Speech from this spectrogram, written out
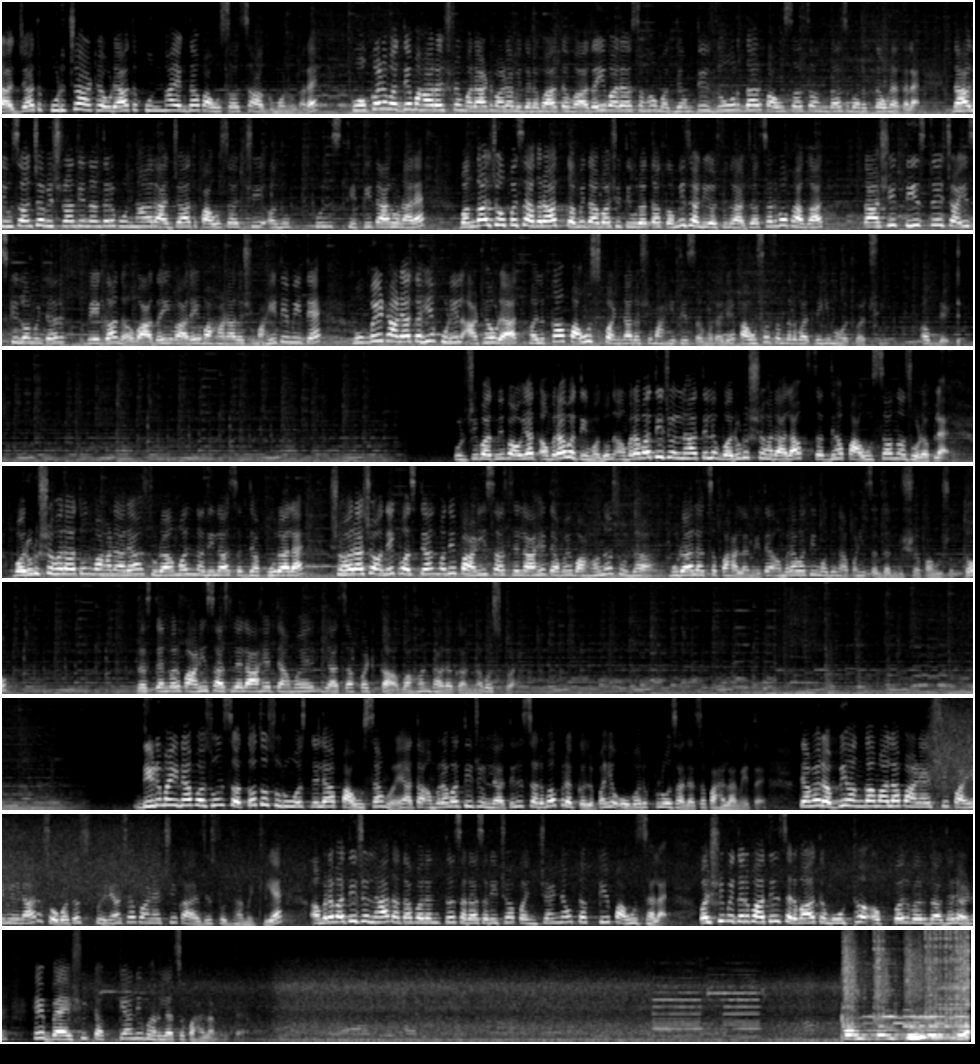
राज्यात पुढच्या आठवड्यात पुन्हा एकदा पावसाचं आगमन होणार आहे. कोकण मध्य महाराष्ट्र मराठवाडा विदर्भात वादळी वाऱ्यासह मध्यम ते जोरदार पावसाचा अंदाज वर्तवण्यात आलाय. दहा दिवसांच्या विश्रांतीनंतर पुन्हा राज्यात पावसाची अनुकूल स्थिती तयार होणार आहे. बंगालच्या उपसागरात कमी दाबाची तीव्रता कमी झाली असून राज्यात सर्व भागात ताशी तीस ते चाळीस किलोमीटर वेगानं वादळी वारे वाहणार अशी माहिती मिळते. मुंबई ठाण्यातही पुढील आठवड्यात हलका पाऊस पडणार अशी माहिती समोर आली आहे. पावसासंदर्भातली ही महत्वाची अपडेट. पुढची बातमी पाहूयात अमरावतीमधून. अमरावती जिल्ह्यातील वरुड शहराला सध्या पावसानं झोडपलाय. वरुड शहरातून वाहणाऱ्या सुडामल नदीला सध्या पूर आलाय. शहराच्या अनेक वस्त्यांमध्ये पाणी साचलेलं आहे त्यामुळे वाहनं सुद्धा बुडाल्याचं पाहायला मिळते अमरावतीमधून आपण हे सध्या दृश्य पाहू शकतो. रस्त्यांवर पाणी साचलेलं आहे त्यामुळे याचा फटका वाहनधारकांना बसतोय. दीड महिन्यापासून सतत सुरू असलेल्या पावसामुळे आता अमरावती जिल्ह्यातील सर्व प्रकल्प हे ओव्हरफ्लो झाल्याचं पाहायला मिळत आहे त्यामुळे रब्बी हंगामाला पाण्याची पाळी मिळणार सोबतच पिण्याच्या पाण्याची काळजी सुद्धा मिटली आहे अमरावती जिल्ह्यात आतापर्यंत सरासरीच्या पंच्याण्णव टक्के पाऊस झालाय. पश्चिम विदर्भातील सर्वात मोठं अप्पर वर्धा धरण हे ब्याऐंशी टक्क्यांनी भरल्याचं पाहायला मिळत आहे Thank you.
